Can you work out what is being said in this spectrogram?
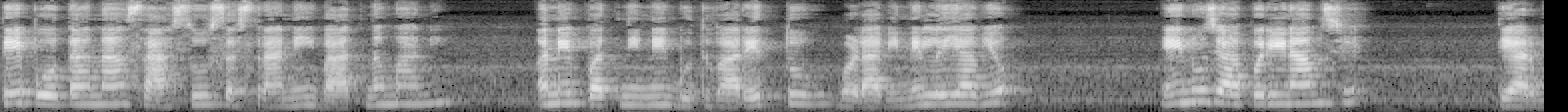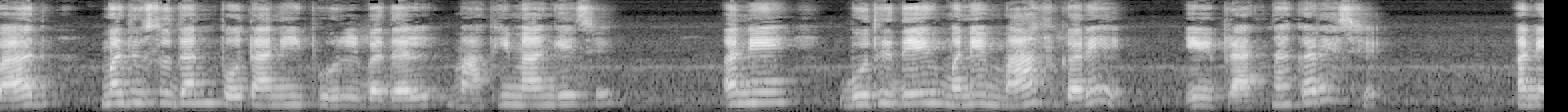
તે પોતાના સાસુ સસરાની વાત ન માની? અને પત્નીને બુધવારે તું વડાવીને લઈ આવ્યો. એનું જ આ પરિણામ છે. ત્યારબાદ મધુસૂદન પોતાની ભૂલ બદલ માફી માંગે છે અને બુધદેવ મને માફ કરે એવી પ્રાર્થના કરે છે. અને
